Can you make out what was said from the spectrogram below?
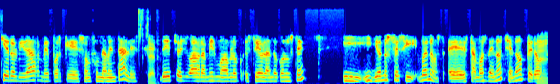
quiero olvidarme porque son fundamentales. De hecho, yo ahora mismo hablo, estoy hablando con usted y, yo no sé si, bueno, eh, estamos de noche, ¿no? Pero, mm.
